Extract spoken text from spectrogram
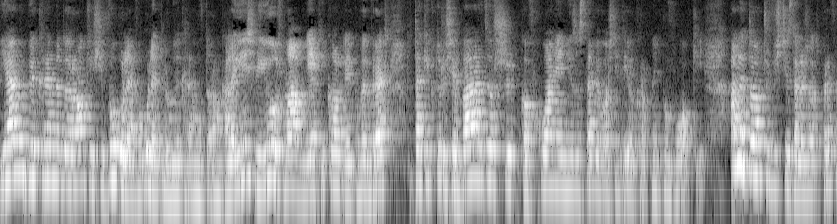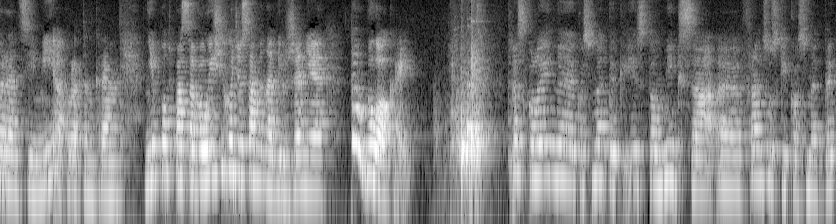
Ja lubię kremy do rąk, jeśli w ogóle, w ogóle nie lubię kremów do rąk, ale jeśli już mam jakikolwiek wybrać, to taki, który się bardzo szybko wchłania i nie zostawia właśnie tej okropnej powłoki. Ale to oczywiście zależy od preferencji mi, akurat ten krem nie podpasował. Jeśli chodzi o same nawilżenie, to było ok. Teraz kolejny kosmetyk, jest to Mixa, e, francuski kosmetyk,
